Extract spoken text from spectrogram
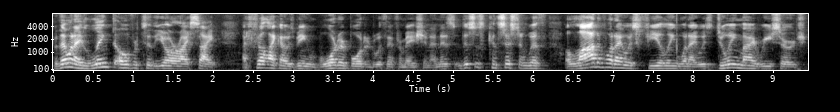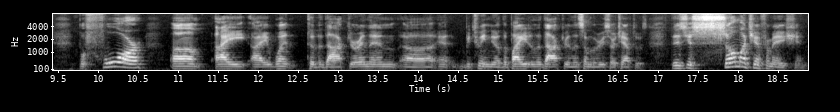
But then when I linked over to the URI site, I felt like I was being waterboarded with information, and this this is consistent with a lot of what I was feeling when I was doing my research before. Um, I I went to the doctor, and then uh, between you know the bite and the doctor, and then some of the research afterwards. There's just so much information,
